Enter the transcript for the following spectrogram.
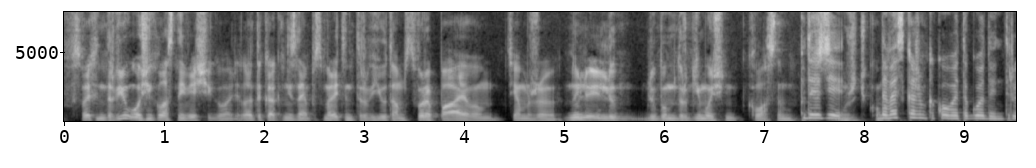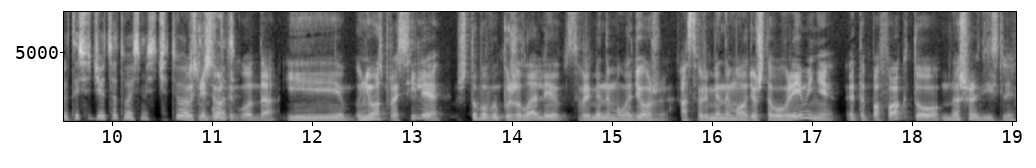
в своих интервью очень классные вещи говорил. Это как, не знаю, посмотреть интервью там с Воропаевым, тем же, ну или лю- любым другим очень классным Подожди, мужичком. давай скажем, какого это года интервью? 1984 84 год. год, да. И у него спросили, что бы вы пожелали современной молодежи. А современная молодежь того времени – это по факту наши родители.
